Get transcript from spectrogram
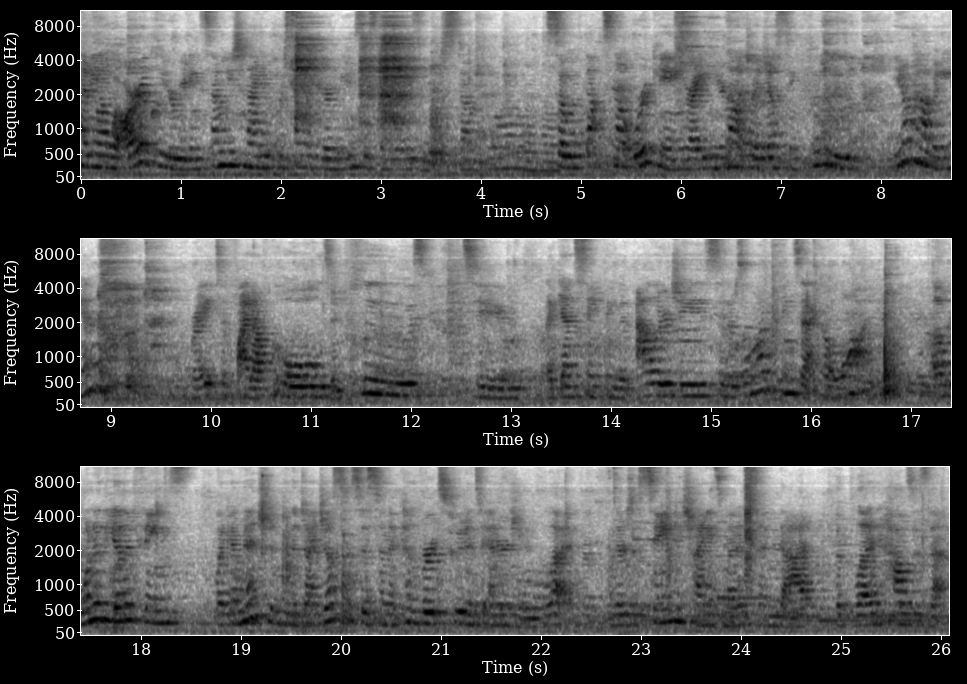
depending on what article you're reading, 70 to 90% of your immune system is in your stomach. So if that's not working, right, and you're not digesting food, you don't have any energy right? To fight off colds and flus, to against anything with allergies. So there's a lot of things that go on. Uh, one of the other things, like I mentioned, with the digestive system, it converts food into energy and blood. And there's a saying in Chinese medicine that the blood houses that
